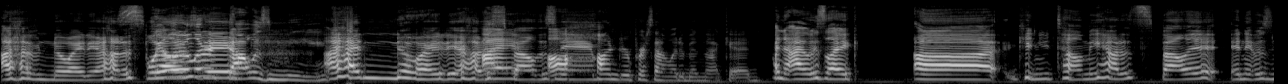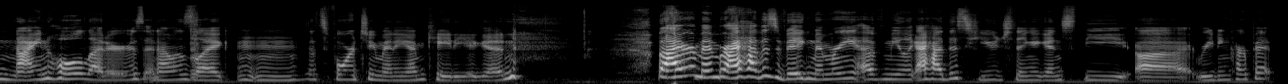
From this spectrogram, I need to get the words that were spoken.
"I have no idea how to spell Spoiler this alert, name. that was me. I had no idea how to I spell this a name." hundred percent would have been that kid. And I was like, uh, can you tell me how to spell it? And it was nine whole letters. And I was like, mm-mm, that's four too many. I'm Katie again. but I remember I have this vague memory of me, like, I had this huge thing against the uh, reading carpet.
